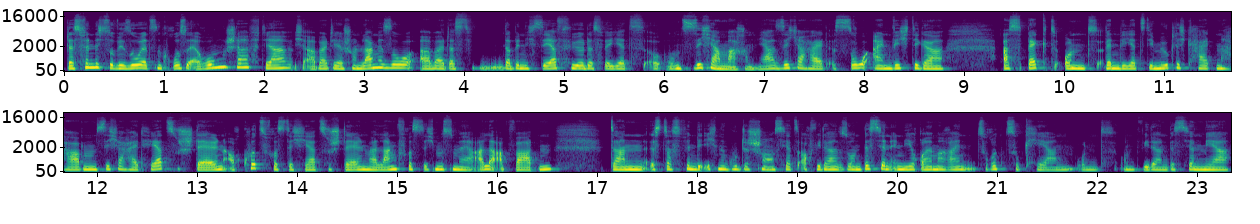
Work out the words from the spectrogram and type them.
Das finde ich sowieso jetzt eine große Errungenschaft, ja. Ich arbeite ja schon lange so, aber das, da bin ich sehr für, dass wir jetzt uns sicher machen. Ja, Sicherheit ist so ein wichtiger Aspekt. Und wenn wir jetzt die Möglichkeiten haben, Sicherheit herzustellen, auch kurzfristig herzustellen, weil langfristig müssen wir ja alle abwarten, dann ist das, finde ich, eine gute Chance, jetzt auch wieder so ein bisschen in die Räume rein zurückzukehren und, und wieder ein bisschen mehr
